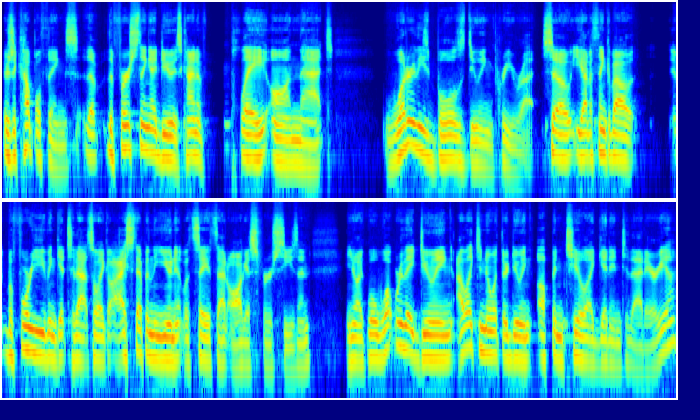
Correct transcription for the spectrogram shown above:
there's a couple things. The the first thing I do is kind of play on that. What are these bulls doing pre rut? So you got to think about before you even get to that. So like I step in the unit, let's say it's that August first season, and you're like, well, what were they doing? I like to know what they're doing up until I get into that area.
